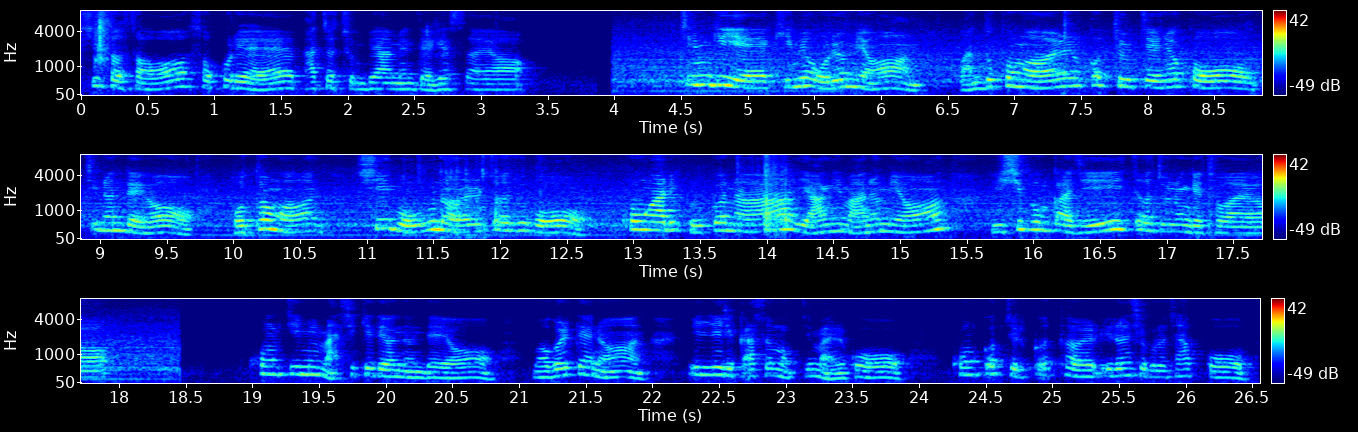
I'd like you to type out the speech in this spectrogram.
씻어서 소쿠리에 받쳐 준비하면 되겠어요. 찜기에 김이 오려면 완두콩을 껍질째 넣고 찌는데요. 보통은 15분을 쪄주고 콩알이 굵거나 양이 많으면 20분까지 쪄주는 게 좋아요. 콩찜이 맛있게 되었는데요. 먹을 때는 일일이 까서 먹지 말고 콩 껍질 끝을 이런 식으로 잡고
